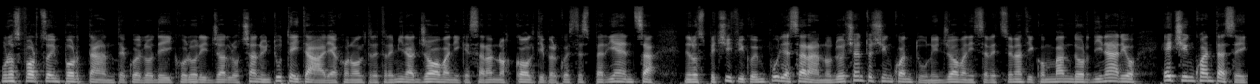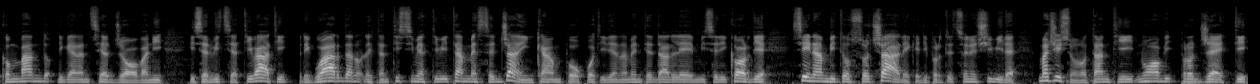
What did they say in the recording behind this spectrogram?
Uno sforzo importante quello dei colori giallo-ciano in tutta Italia, con oltre 3.000 giovani che saranno accolti per questa esperienza. Nello specifico in Puglia saranno 251 i giovani selezionati con bando ordinario e 56 con bando di garanzia giovani. I servizi attivati riguardano le tantissime attività messe già in campo quotidianamente dalle misericordie, sia in ambito sociale che di protezione civile, ma ci sono tanti nuovi progetti.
